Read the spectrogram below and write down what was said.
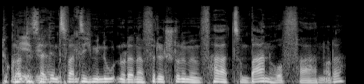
Du konntest Nee, halt in 20 Minuten oder einer Viertelstunde mit dem Fahrrad zum Bahnhof fahren, oder?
